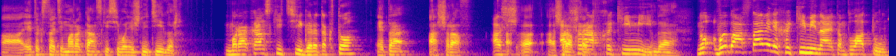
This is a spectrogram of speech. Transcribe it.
А, это, кстати, марокканский сегодняшний тигр. марокканский тигр. Это кто? Это Ашраф. Аш- А- а- Ашраф Ашраф, Хак- Хакими. Да. Но вы бы оставили Хакими на этом плоту?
